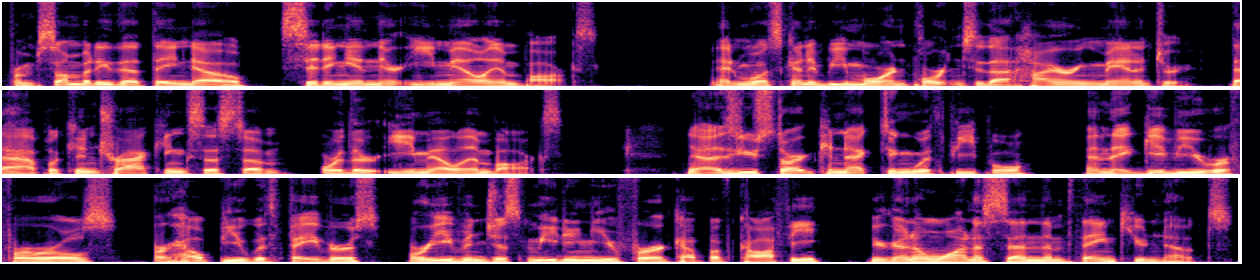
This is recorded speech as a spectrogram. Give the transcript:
from somebody that they know sitting in their email inbox. And what's going to be more important to that hiring manager, the applicant tracking system or their email inbox? Now, as you start connecting with people and they give you referrals or help you with favors or even just meeting you for a cup of coffee, you're going to want to send them thank you notes.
